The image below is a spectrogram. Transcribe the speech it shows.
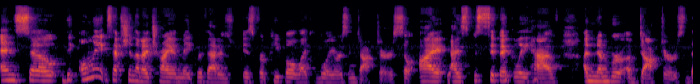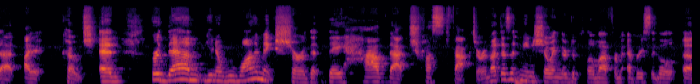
And so the only exception that I try and make with that is is for people like lawyers and doctors. So I I specifically have a number of doctors that I coach. And for them, you know, we want to make sure that they have that trust factor. And that doesn't mean showing their diploma from every single uh,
